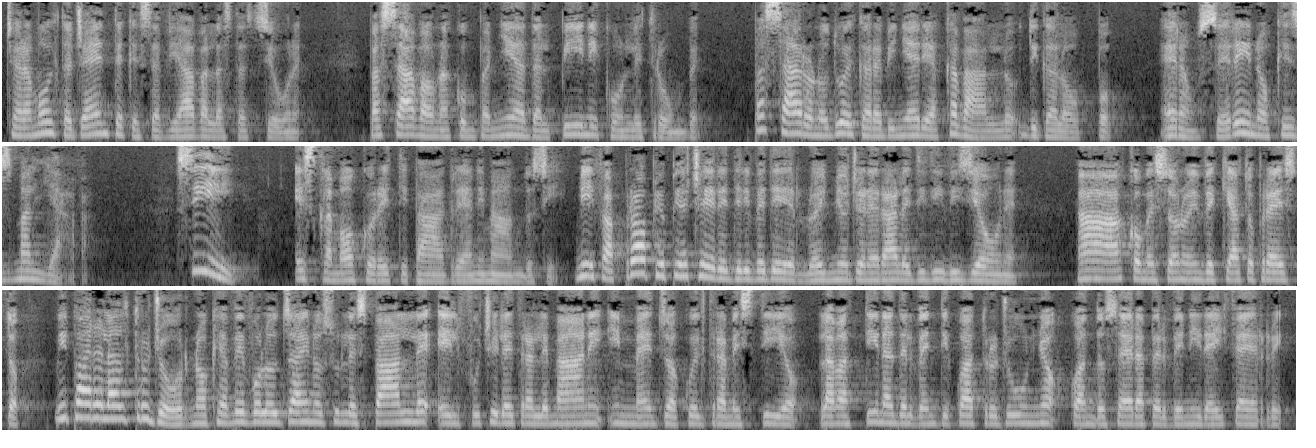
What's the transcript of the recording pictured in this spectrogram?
C'era molta gente che si avviava alla stazione. Passava una compagnia d'alpini con le trombe. Passarono due carabinieri a cavallo di galoppo. Era un sereno che smagliava. Sì, esclamò Coretti padre, animandosi. Mi fa proprio piacere di rivederlo, è il mio generale di divisione. Ah, come sono invecchiato presto. Mi pare l'altro giorno che avevo lo zaino sulle spalle e il fucile tra le mani in mezzo a quel tramestio, la mattina del 24 giugno, quando s'era per venire ai ferri.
